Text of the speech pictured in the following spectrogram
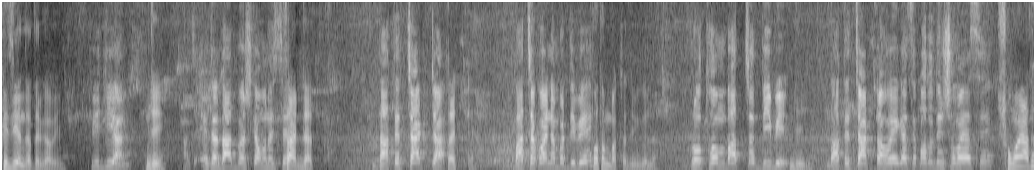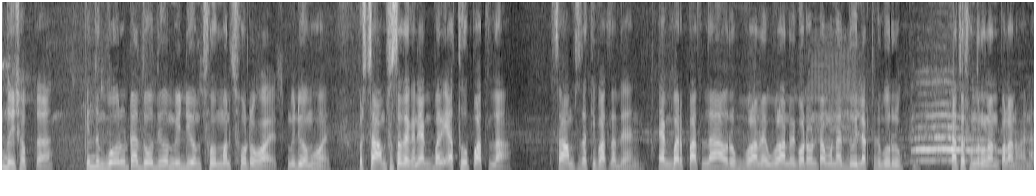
ফিজিয়ান জাতের গাবি। ফিজিয়ান জি। আচ্ছা এটা দাঁত বয়স কেমন হয়েছে? চার দাঁত। দাঁতের চারটা? চারটা। বাচ্চা কয় নাম্বার দিবে? প্রথম বাচ্চা দিবি এগুলো। প্রথম বাচ্চা দিবে? দাঁতের চারটা হয়ে গেছে। কতদিন সময় আছে? সময় আছে দুই সপ্তাহ। কিন্তু গরুটা যদিও মিডিয়াম মানে ছোট হয় মিডিয়াম হয়। ওর চামচা দেখেন একবার এত পাতলা। চামচা কি পাতলা দেখেন? একবার পাতলা আর উলানের উলানের গঠনটা মনে হয় দুই লাখ টাকার গরু এত সুন্দর উলান পালান হয় না।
